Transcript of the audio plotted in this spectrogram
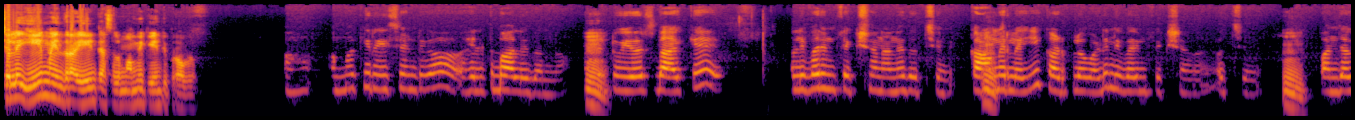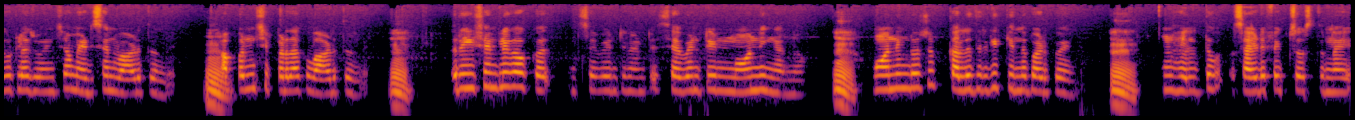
చెల్లె ఏమైందిరా? ఏంటి అసలు మమ్మీకి ఏంటి ప్రాబ్లం ఆ, అమ్మకి రీసెంట్గా హెల్త్ బాగాలేదన్న. టూ ఇయర్స్ బ్యాకే లివర్ ఇన్ఫెక్షన్ అనేది వచ్చింది. కామెర్లు అయ్యి కడుపులో పడి లివర్ ఇన్ఫెక్షన్ వచ్చింది. పంజాగుట్లో చూపించా మెడిసిన్ వాడుతుంది. అప్పటి నుంచి ఇప్పటిదాకా వాడుతుంది. రీసెంట్లీగా ఒక సెవెంటీన్ అంటే సెవెంటీన్ మార్నింగ్ అన్న. మార్నింగ్ రోజు కళ్ళు తిరిగి కింద పడిపోయింది. హెల్త్ సైడ్ ఎఫెక్ట్స్ వస్తున్నాయి.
